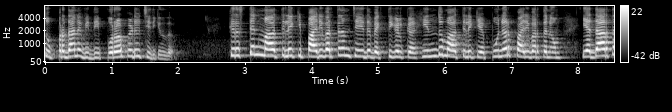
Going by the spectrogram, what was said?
സുപ്രധാന വിധി പുറപ്പെടുവിച്ചിരിക്കുന്നത്. ക്രിസ്ത്യൻ മതത്തിലേക്ക് പരിവർത്തനം ചെയ്ത വ്യക്തികൾക്ക് ഹിന്ദു മതത്തിലേക്ക് പുനർപരിവർത്തനവും യഥാർത്ഥ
